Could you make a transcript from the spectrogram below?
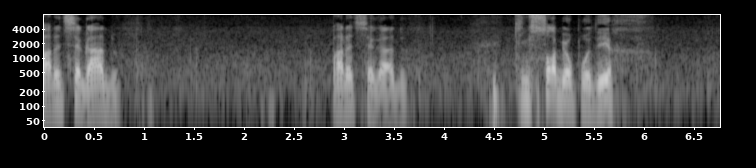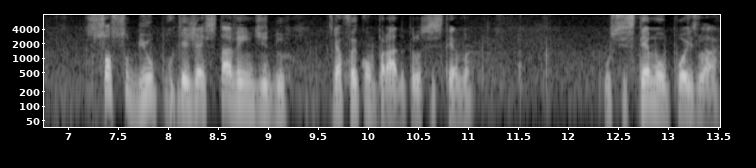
Para de ser gado. Para de ser gado. Quem sobe ao poder só subiu porque já está vendido, já foi comprado pelo sistema. O sistema o pôs lá.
